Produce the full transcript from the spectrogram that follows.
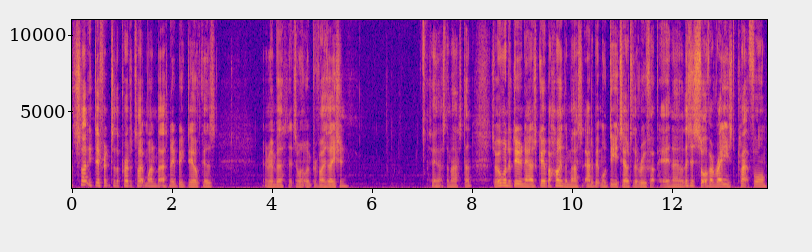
it's slightly different to the prototype one, but that's no big deal because remember it's all improvisation. So yeah, that's the mast done. So what we want to do now is go behind the mast and add a bit more detail to the roof up here. Now this is sort of a raised platform.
